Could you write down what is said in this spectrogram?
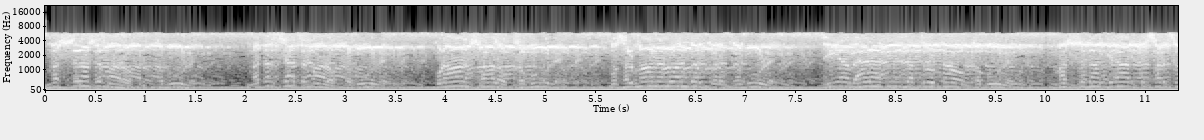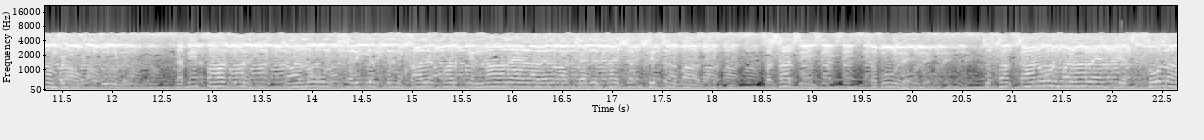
مسجد سے مارو قبول مدرسہ سے مارو قبول قرآن ساڑو قبول مسلمانوں اندر کرو قبول دیا بہن کی عزت لٹاؤ قبول مسجد گرا کے سڑک بڑھاؤ قبول نبی پاک قانون شریعت کے مخالف بن کے نہ لین والے آخیا جی فیشن فطرہ باد فسادی قبول ہے۔ تو قانون بنا لیں کہ سولہ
